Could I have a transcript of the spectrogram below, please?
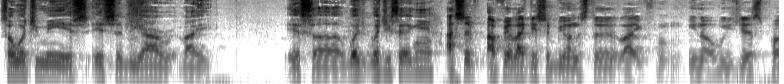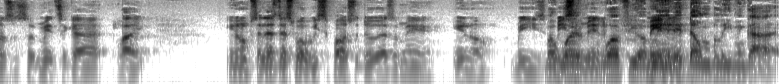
So what you mean is it should be our like it's uh what what you say again? I should. I feel like it should be understood. Like from you know, we just supposed to submit to God. Like you know, what I'm saying that's just what we supposed to do as a man. You know, be But be what, submitted. what if you're a Meaning- man that don't believe in God?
